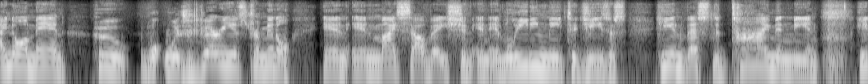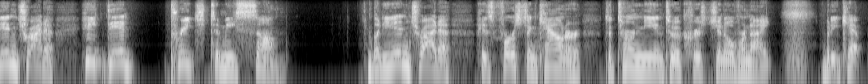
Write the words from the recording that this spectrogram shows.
I know a man who w- was very instrumental in, in my salvation, in, in leading me to Jesus. He invested time in me and he didn't try to, he did preach to me some, but he didn't try to, his first encounter, to turn me into a Christian overnight. But he kept,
